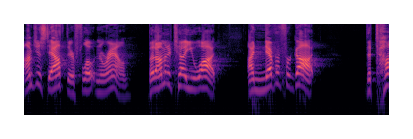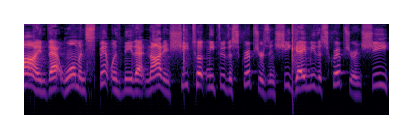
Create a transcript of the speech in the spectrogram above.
I'm just out there floating around. But I'm going to tell you what, I never forgot the time that woman spent with me that night, and she took me through the scriptures and she gave me the scripture. And she,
